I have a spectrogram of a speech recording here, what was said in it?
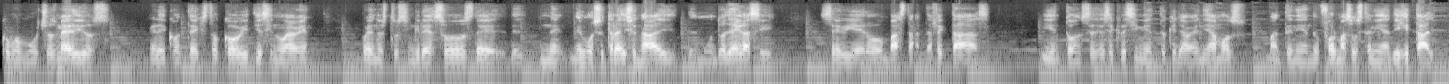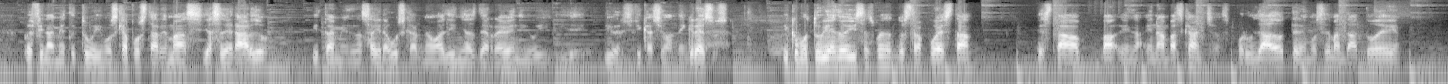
como muchos medios, en el contexto COVID-19, pues nuestros ingresos de, negocio tradicional del mundo legacy se vieron bastante afectadas y entonces ese crecimiento que ya veníamos manteniendo en forma sostenida en digital, pues finalmente tuvimos que apostar de más y acelerarlo y también salir a buscar nuevas líneas de revenue y, de diversificación de ingresos. Y como tú viendo dices, pues nuestra apuesta está en, en ambas canchas. Por un lado tenemos el mandato de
